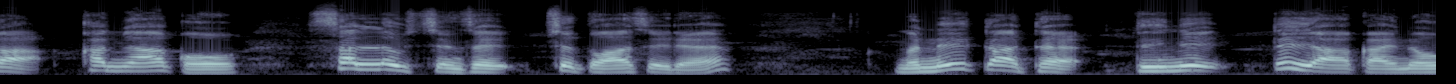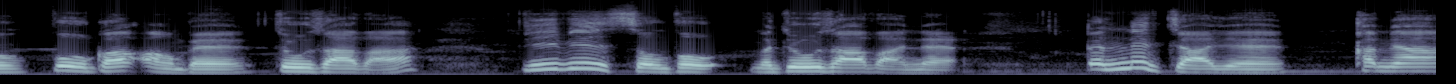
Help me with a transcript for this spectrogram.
ကခမားကိုဆက်လုပ်ရှင်စိတ်ဖြစ်သွားစေတယ် မနေ့ကထက်ဒီနေ့တရားကိုင်တော့ပိုကောင်းအောင်ပဲစူးစမ်းပါပြည့်ပြည့်စုံဖို့မကြိုးစားပါနဲ့တစ်နှစ်ကြာရင်ခမား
